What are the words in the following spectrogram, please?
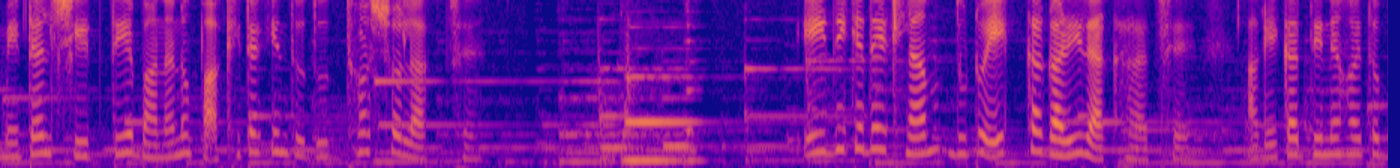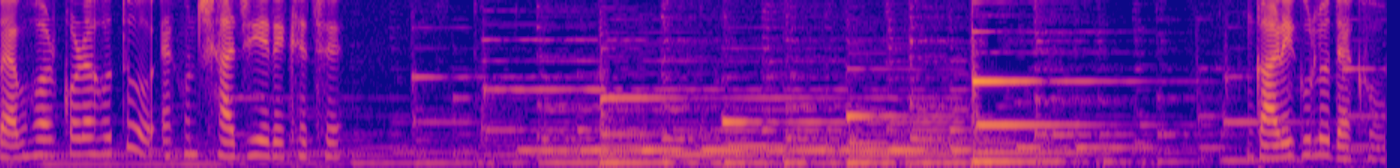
মেটাল শিট দিয়ে বানানো পাখিটা কিন্তু দুর্ধর্ষ লাগছে। এই দিকে দেখলাম দুটো এক্কা গাড়ি রাখা আছে। আগেকার দিনে হয়তো ব্যবহার করা হতো, এখন সাজিয়ে রেখেছে। গাড়িগুলো দেখো,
